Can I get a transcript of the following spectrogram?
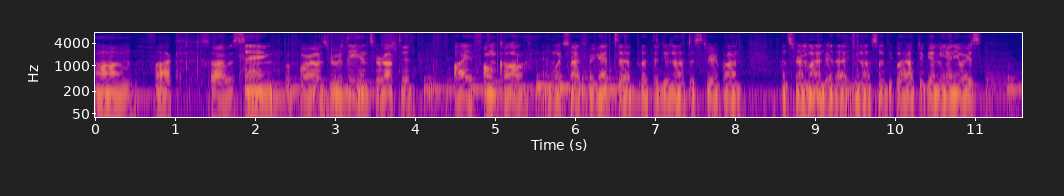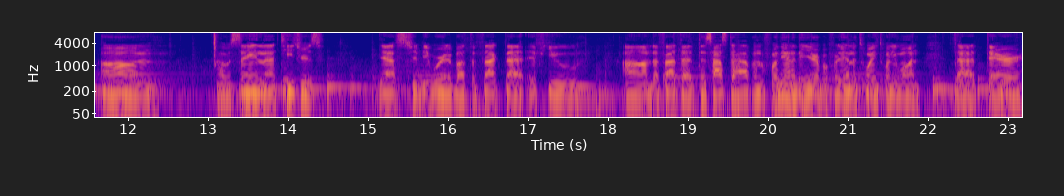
Um, fuck. So I was saying before I was rudely interrupted by a phone call in which I forgot to put the do not disturb on. That's a reminder that, you know, some people have to get me anyways. Um, I was saying that teachers, yes, should be worried about the fact that if you, um, the fact that this has to happen before the end of the year, before the end of 2021, that their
